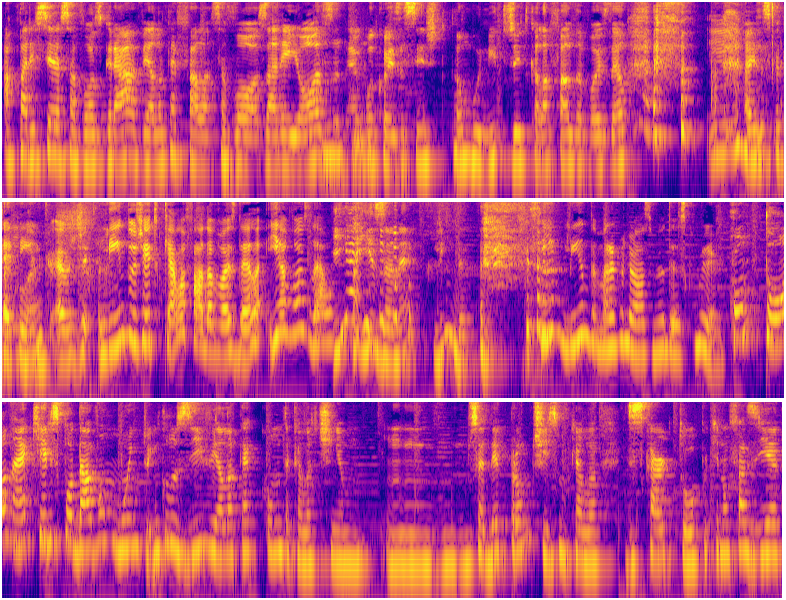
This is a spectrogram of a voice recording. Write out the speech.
aparecer essa voz grave, ela até fala essa voz areiosa, né? Uhum. Alguma coisa assim, acho tão bonito o jeito que ela fala da voz dela. A Isa é É lindo. É o je- lindo o jeito que ela fala da voz dela e a voz dela. E a Isa, né? Linda. Sim, linda, maravilhosa. Meu Deus, que mulher. Contou, né, que eles podavam muito. Inclusive, ela até conta que ela tinha um, um CD prontíssimo que ela descartou porque não fazia.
